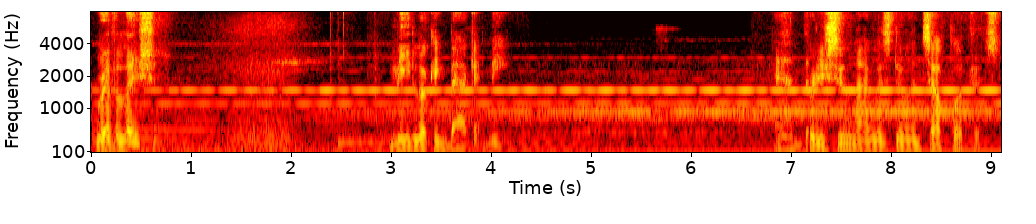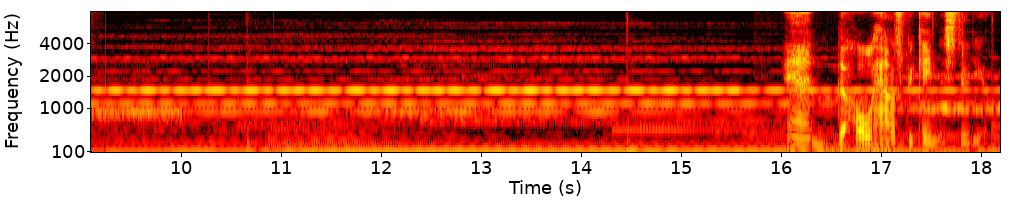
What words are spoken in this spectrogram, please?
revelation. Me looking back at me. And pretty soon I was doing self portraits. And the whole house became the studio.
